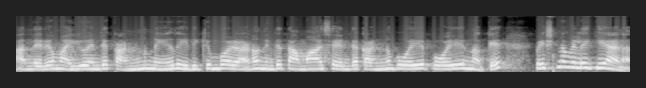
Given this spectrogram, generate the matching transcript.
അന്നേരം അയ്യോ എന്റെ കണ്ണ് നീറിയിരിക്കുമ്പോഴാണോ നിന്റെ തമാശ എന്റെ കണ്ണ് പോയേ പോയേ എന്നൊക്കെ വിഷ്ണു വിളിക്കുകയാണ്.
